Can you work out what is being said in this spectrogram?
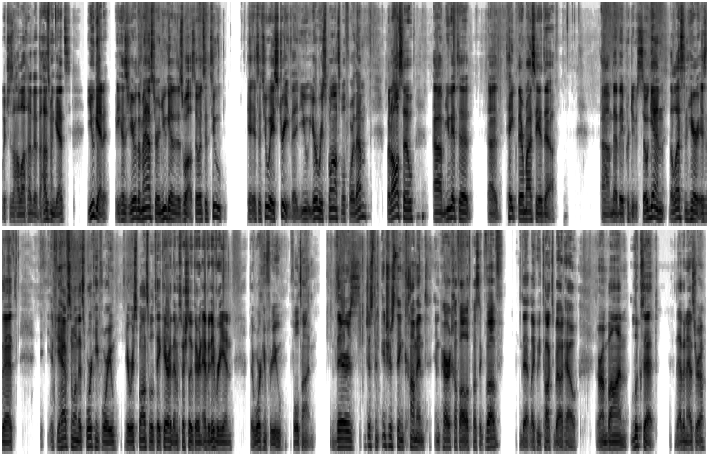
which is a halacha that the husband gets, you get it because you're the master and you get it as well. So it's a two, it's a two way street that you you're responsible for them, but also um, you get to uh, take their ma'aseh um, that they produce. So again, the lesson here is that if you have someone that's working for you, you're responsible to take care of them, especially if they're an Eved Ivri and they're working for you full time. There's just an interesting comment in Parachaf Aleph Pasuk Vav that, like we talked about, how the Ramban looks at the Eben Ezra,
